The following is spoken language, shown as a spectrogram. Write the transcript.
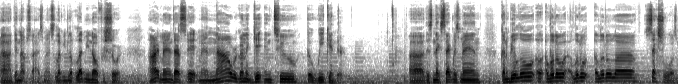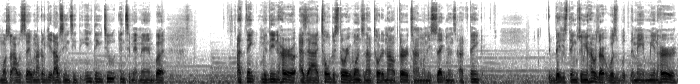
uh, than upsides, man. So let me let me know for sure. All right, man, that's it, man. Now we're gonna get into the weekender. Uh, this next segment's man gonna be a little, a, a little, a little, a little uh, sexual, as much as I would say. We're not gonna get obviously into anything too intimate, man. But I think within her, as I told the story once, and I've told it now a third time on these segments, I think the biggest thing between me and her was our, was the main me and her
